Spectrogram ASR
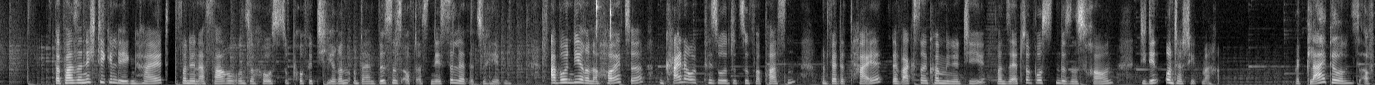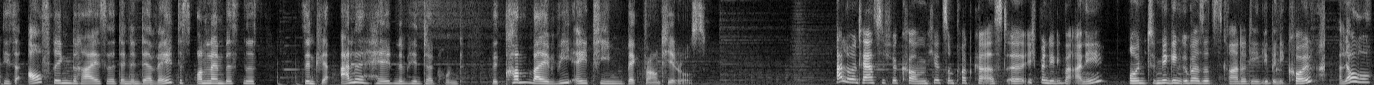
Verpasse nicht die Gelegenheit, von den Erfahrungen unserer Hosts zu profitieren und dein Business auf das nächste Level zu heben. Abonniere noch heute, um keine Episode zu verpassen und werde Teil der wachsenden Community von selbstbewussten Businessfrauen, die den Unterschied machen. Begleite uns auf diese aufregende Reise, denn in der Welt des Online-Business sind wir alle Helden im Hintergrund. Willkommen bei VA Team Background Heroes. Hallo und herzlich willkommen hier zum Podcast. Äh, ich bin die liebe Anni und mir gegenüber sitzt gerade die liebe Nicole. Hallo.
